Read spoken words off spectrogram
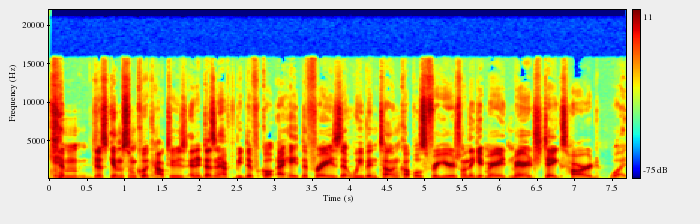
Give 'em- just give them some quick how tos, and it doesn't have to be difficult. I hate the phrase that we've been telling couples for years when they get married. Marriage takes hard what?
